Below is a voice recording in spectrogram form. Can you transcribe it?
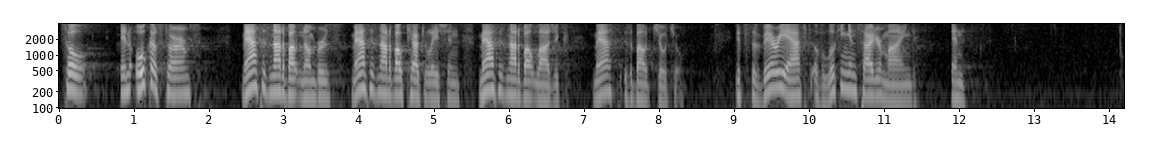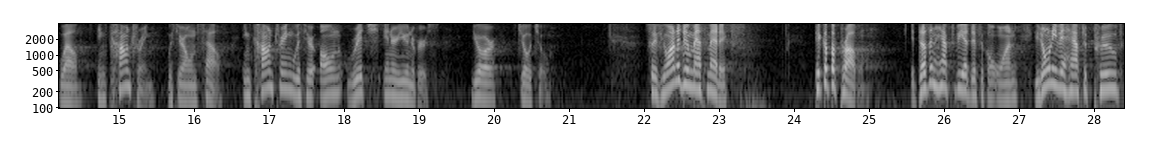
So in Oka's terms, math is not about numbers, math is not about calculation, math is not about logic, math is about Jocho. It's the very act of looking inside your mind and, well, encountering with your own self, encountering with your own rich inner universe, your Jocho. So if you want to do mathematics, pick up a problem. It doesn't have to be a difficult one. You don't even have to prove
